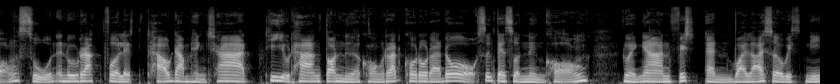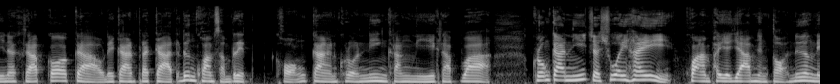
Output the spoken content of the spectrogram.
องศูนย์อนุรักษ์เฟอร์เรตเท้าดำแห่งชาติ ที่อยู่ทางตอนเหนือของรัฐโคโลราโด ซึ่งเป็นส่วนหนึ่งของหน่วยงาน Fish and Wildlife Service นี้นะครับ ก็กล่าวในการประกาศเรื่องความสำเร็จของการโคลนนิ่งครั้งนี้ครับว่า โครงการนี้จะช่วยให้ความพยายามอย่างต่อเนื่องใน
